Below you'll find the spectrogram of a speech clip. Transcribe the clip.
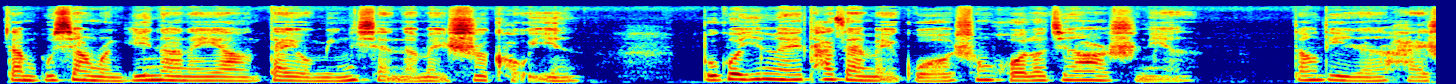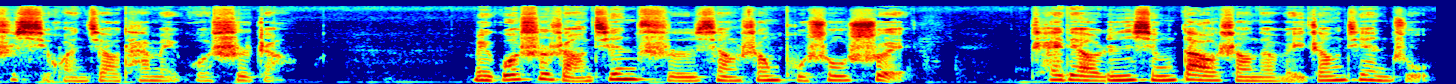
但不像 Rangina 那样带有明显的美式口音。不过，因为他在美国生活了近二十年，当地人还是喜欢叫他美国市长。美国市长坚持向商铺收税，拆掉人行道上的违章建筑，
